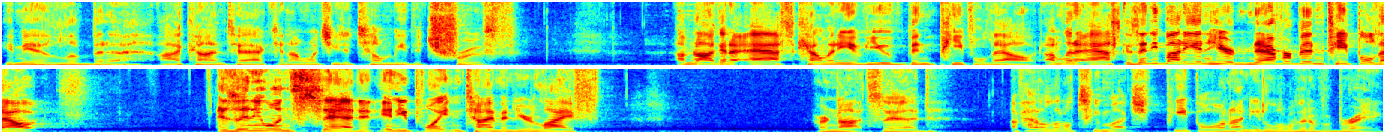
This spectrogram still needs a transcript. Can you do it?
give me a little bit of eye contact, and I want you to tell me the truth. I'm not going to ask how many of you have been peopled out. I'm going to ask Has anybody in here never been peopled out? Has anyone said at any point in time in your life, or not said, I've had a little too much people and I need a little bit of a break?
